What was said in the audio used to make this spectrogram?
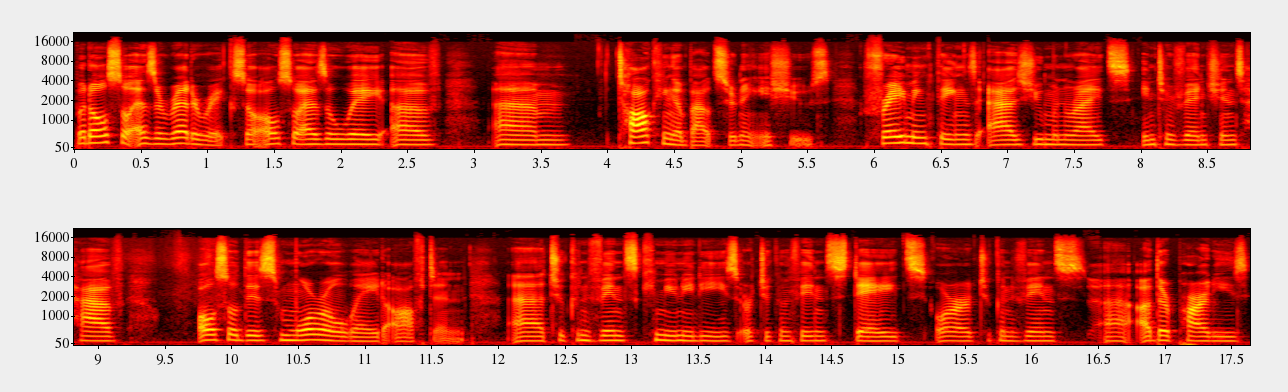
but also as a rhetoric, so also as a way of um, talking about certain issues, framing things as human rights interventions have also this moral weight often uh, to convince communities or to convince states or to convince uh, other parties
